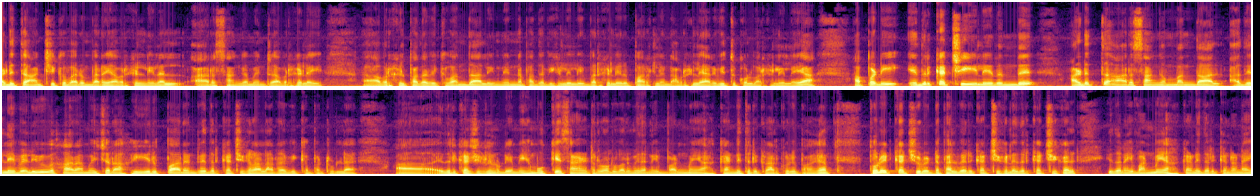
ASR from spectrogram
அடுத்த ஆட்சிக்கு வரும் வரை அவர்கள் நிழல் அரசாங்கம் என்று அவர்களை அவர்கள் பதவிக்கு வந்தால் என்னென்ன பதவிகளில் இவர்கள் இருப்பார்கள் என்று அவர்களை அறிவித்துக் கொள்வார்கள் இல்லையா? அப்படி எதிர்க்கட்சியிலிருந்து அடுத்த அரசாங்கம் வந்தால் அதிலே வெளிவிவகார அமைச்சராக இருப்பார் என்று எதிர்க்கட்சிகளால் அறிவிக்கப்பட்டுள்ள எதிர்க்கட்சிகளினுடைய மிக முக்கிய செனட்டர் ஒருவரும் இதனை வன்மையாக கண்டித்திருக்கிறார். குறிப்பாக தொழிற்கட்சி உள்ளிட்ட பல்வேறு கட்சிகள் எதிர்க்கட்சிகள் இதனை வன்மையாக கண்டித்திருக்கின்றன.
